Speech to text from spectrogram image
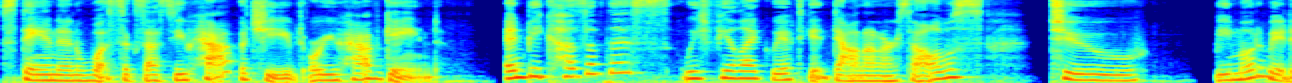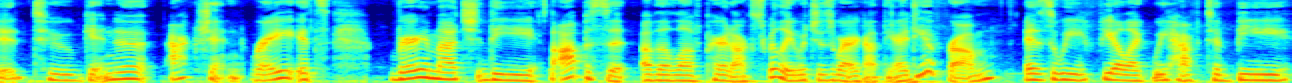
stand in what success you have achieved or you have gained. And because of this, we feel like we have to get down on ourselves to be motivated to get into action, right? It's very much the opposite of the love paradox, really, which is where I got the idea from, is we feel like we have to be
